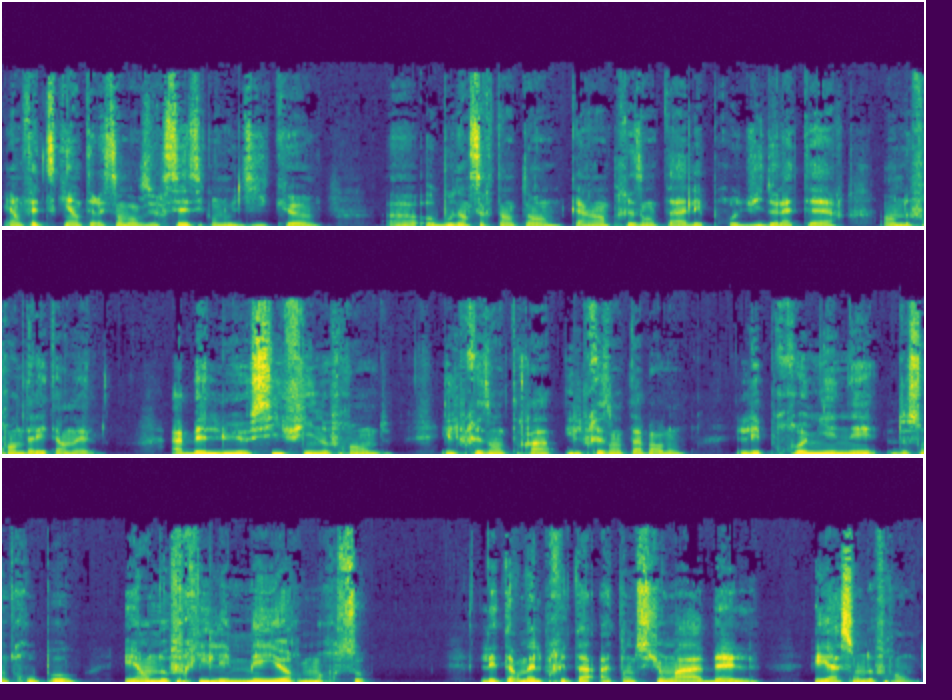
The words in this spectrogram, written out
Et en fait, ce qui est intéressant dans ce verset, c'est qu'on nous dit que euh, au bout d'un certain temps, Caïn présenta les produits de la terre en offrande à l'Éternel. Abel lui aussi fit une offrande. Il présentera, il présenta, pardon, les premiers-nés de son troupeau et en offrit les meilleurs morceaux. L'Éternel prêta attention à Abel et à son offrande.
